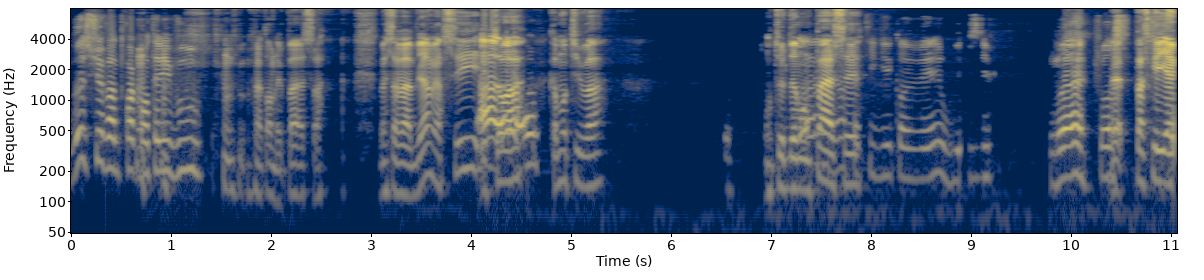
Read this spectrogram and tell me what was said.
Monsieur 23, quand allez-vous? M'attendais pas à ça. Mais ça va bien, merci. Et Ah, toi, ouais, ouais. comment tu vas? On te le demande Ouais, pas assez. Fatigué, crevé, oublié. Ouais, je pense. Ouais, Parce qu'il y a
